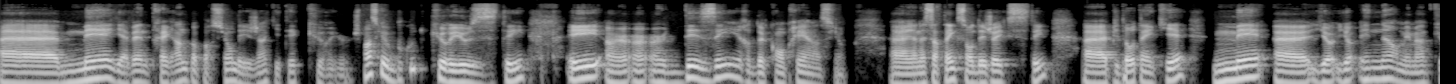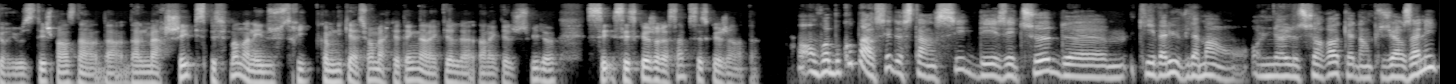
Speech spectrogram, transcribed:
euh, mais il y avait une très grande proportion des gens qui étaient curieux. Je pense qu'il y a beaucoup de curiosité et un, un, un désir de compréhension. il y en a certains qui sont déjà excités puis d'autres inquiets. Mais euh, il, y a, y a, énormément de curiosité, je pense, dans, dans, dans le marché, puis spécifiquement dans l'industrie communication, marketing dans laquelle, dans laquelle je suis. là. C'est ce que je ressens, puis c'est ce que j'entends. On voit beaucoup passer de ce temps-ci des études euh, qui évaluent, évidemment, on, ne le saura que dans plusieurs années,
